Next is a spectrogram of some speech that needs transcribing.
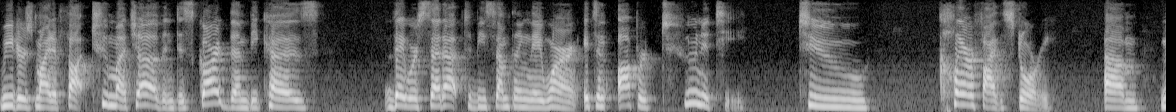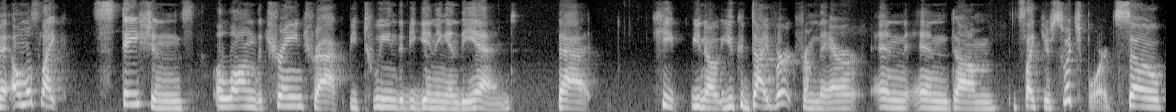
readers might have thought too much of and discard them because they were set up to be something they weren't. It's an opportunity to clarify the story. Um, almost like stations along the train track between the beginning and the end that keep you know you could divert from there and and um, it's like your switchboard. So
